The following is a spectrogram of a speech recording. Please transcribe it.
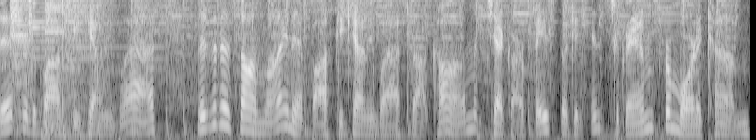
It for the Bosque County Blast. Visit us online at bosquecountyblast.com. Check our Facebook and Instagram for more to come.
